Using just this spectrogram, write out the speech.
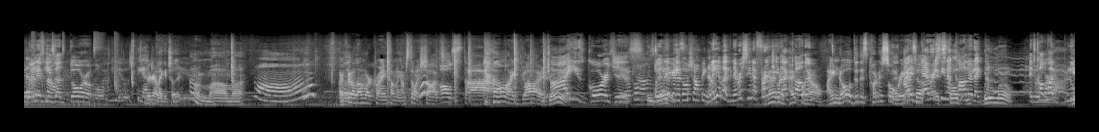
William, he's adorable. They're gonna like each other. Oh mama. Aww. I feel a lot more crying coming. I'm still in shock. Oh, stop. Oh my god. Enjoy Ay, it. he's gorgeous. Enjoy We're William, gonna go shopping now. William, I've never seen a Frenchie gotta go that Petco color. now. I know, dude. This color is so That- rare. I've that's a- never it's seen a called color like that. Blue that. Merle. It's called what? He Blue,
